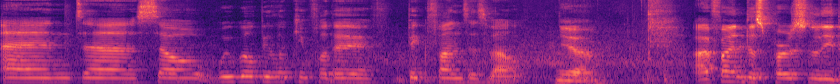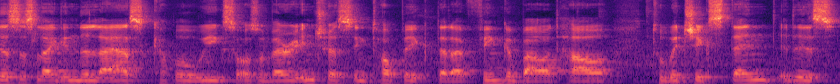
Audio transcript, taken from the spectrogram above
and uh, so we will be looking for the big funds as well Yeah. I find this personally, this is like in the last couple of weeks also very interesting topic that I think about how, to which extent it is,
